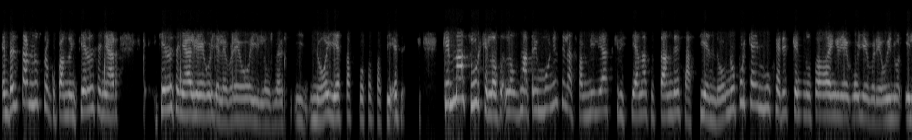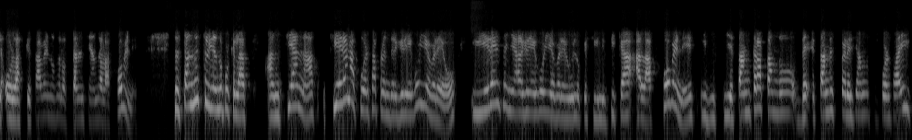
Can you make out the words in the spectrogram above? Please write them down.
en vez de estarnos preocupando en quiero enseñar, quiero enseñar el griego y el hebreo y los y no y estas cosas así, es, ¿qué más surge? Los, los matrimonios de las familias cristianas se están deshaciendo, no porque hay mujeres que no saben griego y hebreo y no, o las que saben no se lo están enseñando a las jóvenes. Se están destruyendo porque las ancianas quieren a fuerza aprender griego y hebreo y ir a enseñar griego y hebreo y lo que significa a las jóvenes y, y están tratando, de, están desperdiciando su fuerza ahí.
